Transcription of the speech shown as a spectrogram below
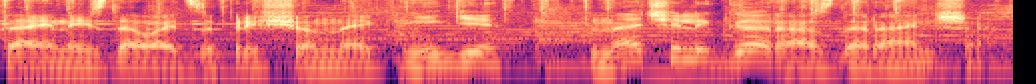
тайно издавать запрещенные книги начали гораздо раньше –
